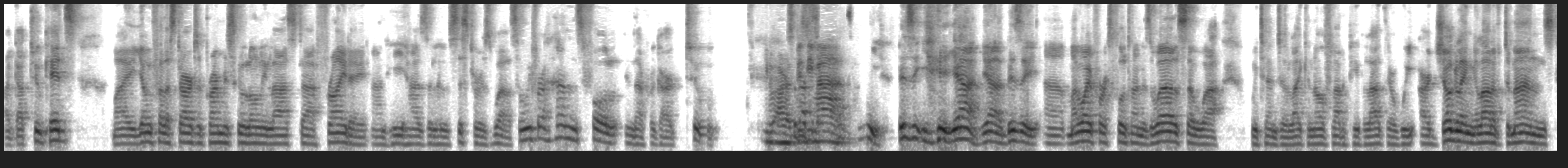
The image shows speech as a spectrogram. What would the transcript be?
I've got two kids. My young fella started primary school only last uh, Friday, and he has a little sister as well. So we've our hands full in that regard, too. You are a so busy man. Busy, yeah, yeah, busy. Uh, my wife works full time as well, so uh, we tend to, like an awful lot of people out there, we are juggling a lot of demands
